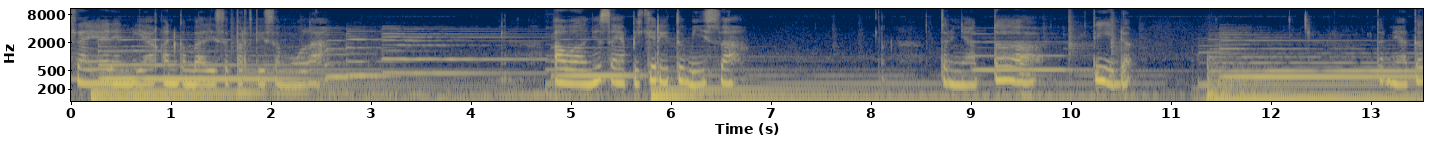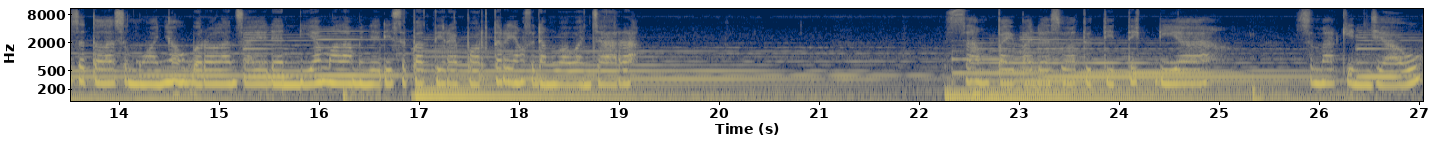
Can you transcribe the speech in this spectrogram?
saya dan dia akan kembali seperti semula. Awalnya saya pikir itu bisa. Ternyata tidak. Ternyata setelah semuanya obrolan saya dan dia malah menjadi seperti reporter yang sedang wawancara. Semakin jauh,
